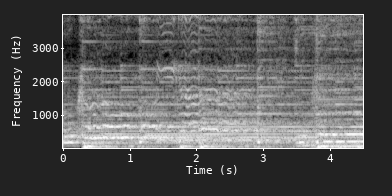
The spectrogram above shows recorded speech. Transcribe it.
僕の想いが聞く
